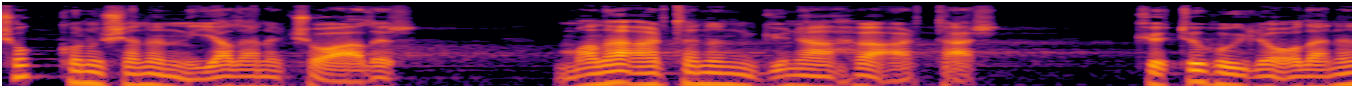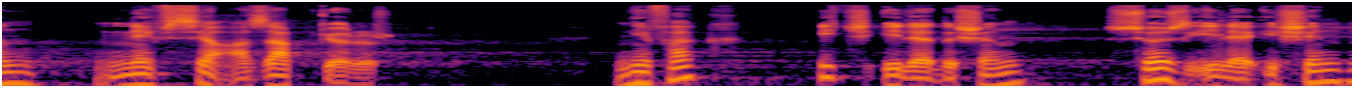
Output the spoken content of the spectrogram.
Çok konuşanın yalanı çoğalır. Mala artanın günahı artar. Kötü huylu olanın nefsi azap görür. Nifak iç ile dışın, söz ile işin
